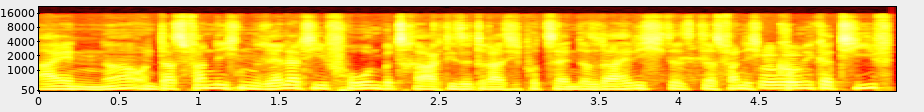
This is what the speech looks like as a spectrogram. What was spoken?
ein. Ne? Und das fand ich einen relativ hohen Betrag, diese 30 Prozent. Also da hätte ich, das, das fand ich mhm. kommunikativ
